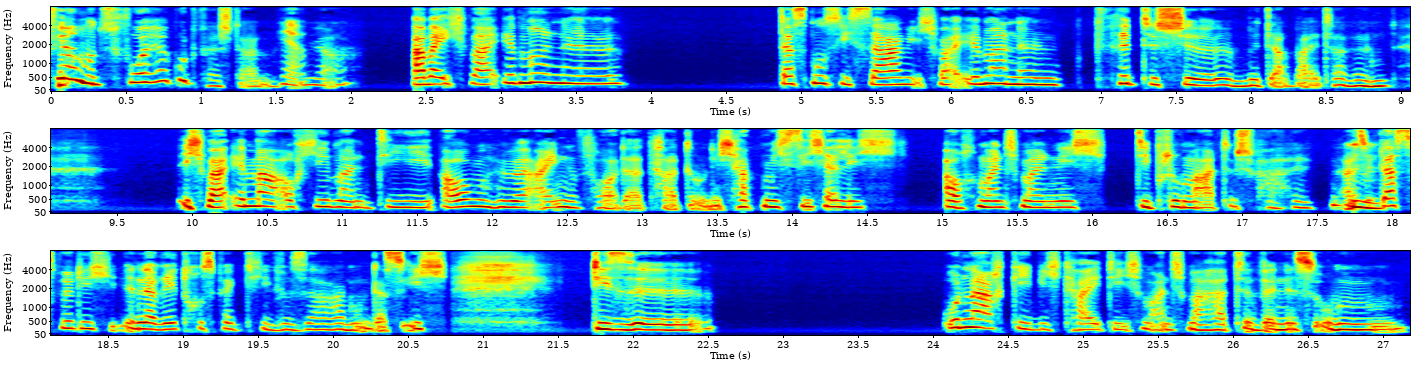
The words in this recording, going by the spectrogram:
Wir haben uns vorher gut verstanden. Ja. ja. Aber ich war immer eine, das muss ich sagen, ich war immer eine kritische Mitarbeiterin. Ich war immer auch jemand, die Augenhöhe eingefordert hat. Und ich habe mich sicherlich auch manchmal nicht diplomatisch verhalten. Also mhm. das würde ich in der Retrospektive sagen, dass ich diese Unnachgiebigkeit, die ich manchmal hatte, wenn es um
